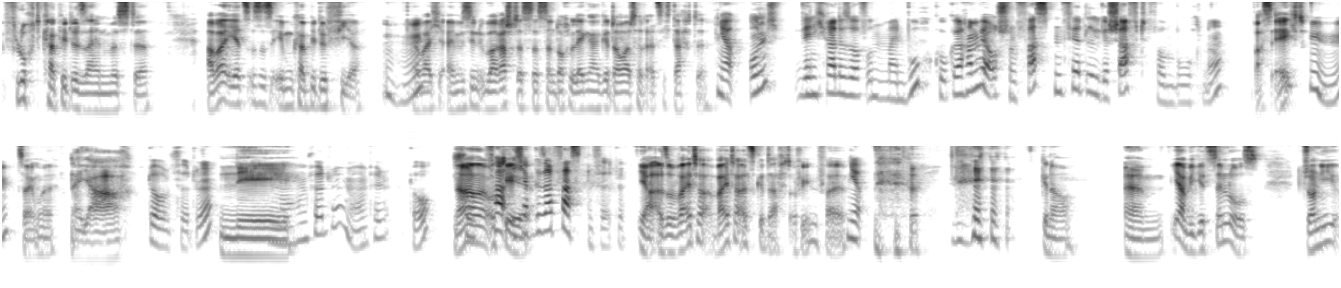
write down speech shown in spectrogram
Fluchtkapitel sein müsste. Aber jetzt ist es eben Kapitel 4. Da Mhm. war ich ein bisschen überrascht, dass das dann doch länger gedauert hat, als ich dachte. Ja, und wenn ich gerade so auf mein Buch gucke, haben wir auch schon fast ein Viertel geschafft vom Buch, ne? Was, echt? Mhm. Zeig mal. Naja. Doch, ein Viertel. Nee. Noch ein Viertel, noch ein Viertel. Doch. Na, okay. Ich habe gesagt, fast ein Viertel. Ja, also weiter, weiter als gedacht, auf jeden Fall. Ja. Genau. Ähm, ja, wie geht's denn los? Johnny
